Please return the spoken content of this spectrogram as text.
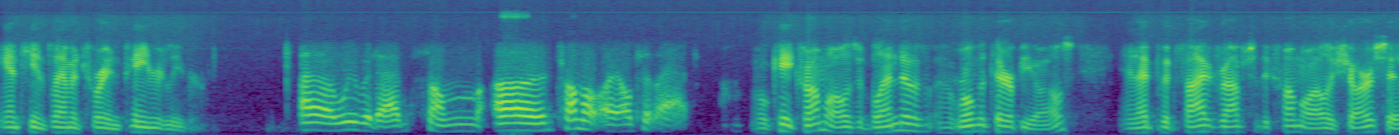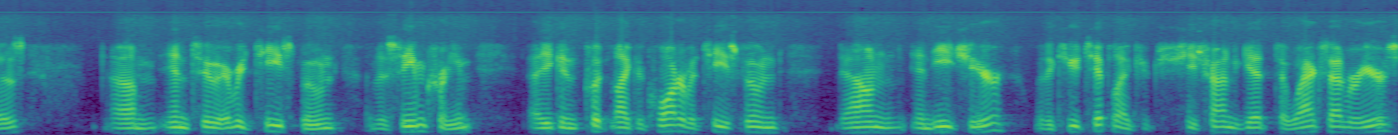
anti-inflammatory and pain reliever? Uh, we would add some uh, trauma oil to that. Okay, trauma oil is a blend of aromatherapy oils, and I put five drops of the trauma oil, as Shar says, um, into every teaspoon of the CM cream. Uh, you can put like a quarter of a teaspoon down in each ear with a Q-tip, like she's trying to get uh, wax out of her ears,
